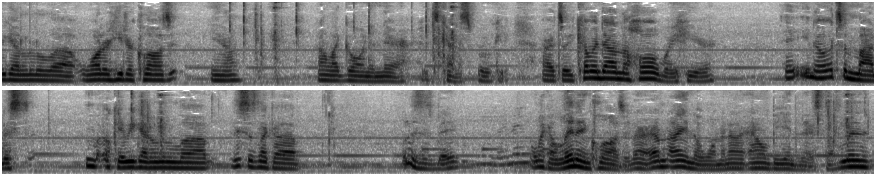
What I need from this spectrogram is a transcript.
We got a little uh, water heater closet, you know. I don't like going in there. It's kind of spooky. All right, so you're coming down the hallway here. And, you know, it's a modest. Okay, we got a little. Uh, this is like a. What is this, babe? Like a linen closet. All right, I'm, I ain't no woman. I, I don't be into that stuff. Linen.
